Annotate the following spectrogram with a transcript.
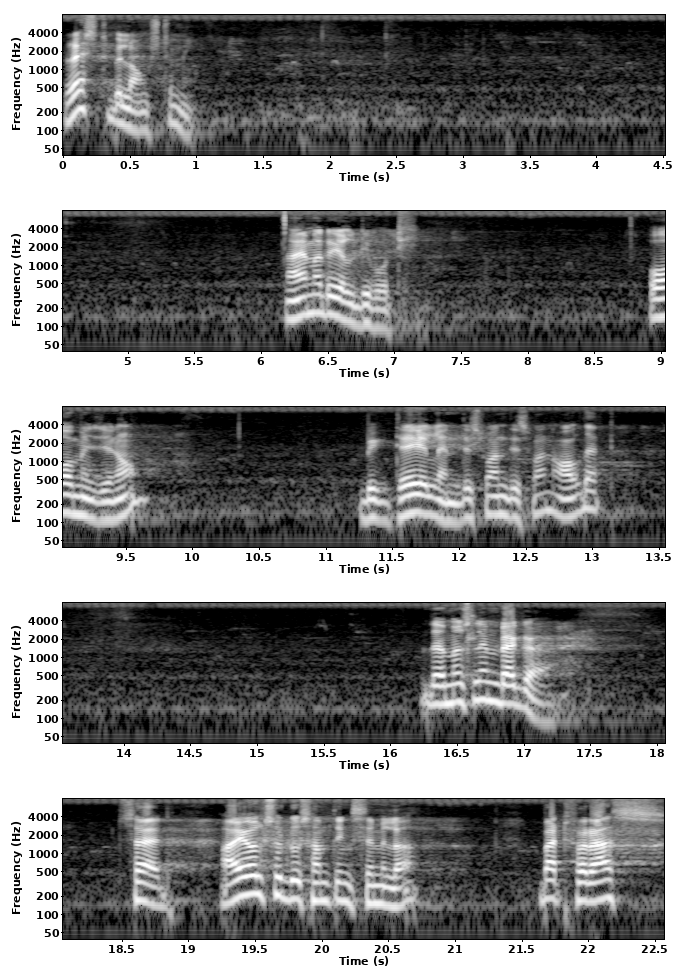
rest belongs to me. I am a real devotee. Om is, you know, big tail and this one, this one, all that. The Muslim beggar said, I also do something similar, but for us,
